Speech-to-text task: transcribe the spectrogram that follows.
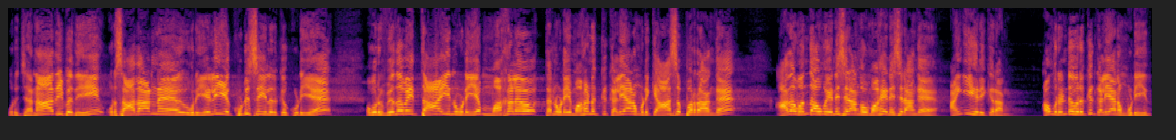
ஒரு ஜனாதிபதி ஒரு சாதாரண ஒரு எளிய குடிசையில் இருக்கக்கூடிய ஒரு விதவை தாயினுடைய மகளை தன்னுடைய மகனுக்கு கல்யாணம் முடிக்க ஆசைப்படுறாங்க. அதை வந்து அவங்க என்ன செய்றாங்க? மகன் என்ன செய்றாங்க? அங்கீகரிக்கிறாங்க. அவங்க ரெண்டு பேருக்கும் கல்யாணம் முடியுது.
